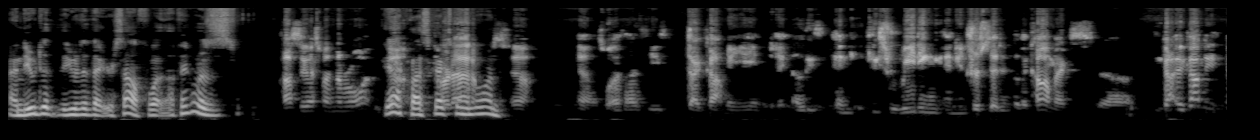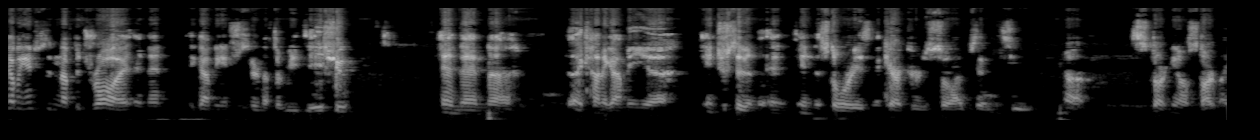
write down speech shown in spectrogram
and you did you did that yourself. What I think it was Classic X Men number one. Yeah, yeah. Classic X Men number one. Yeah, yeah, that's what I, he, that got me in, in, at least in, at least reading and interested into the comics. Uh, it, got, it got me got me interested enough to draw it, and then it got me interested enough to read the issue, and then uh, that kind of got me uh, interested in, in, in the stories and the characters. So I was able to uh, start, you know, start my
